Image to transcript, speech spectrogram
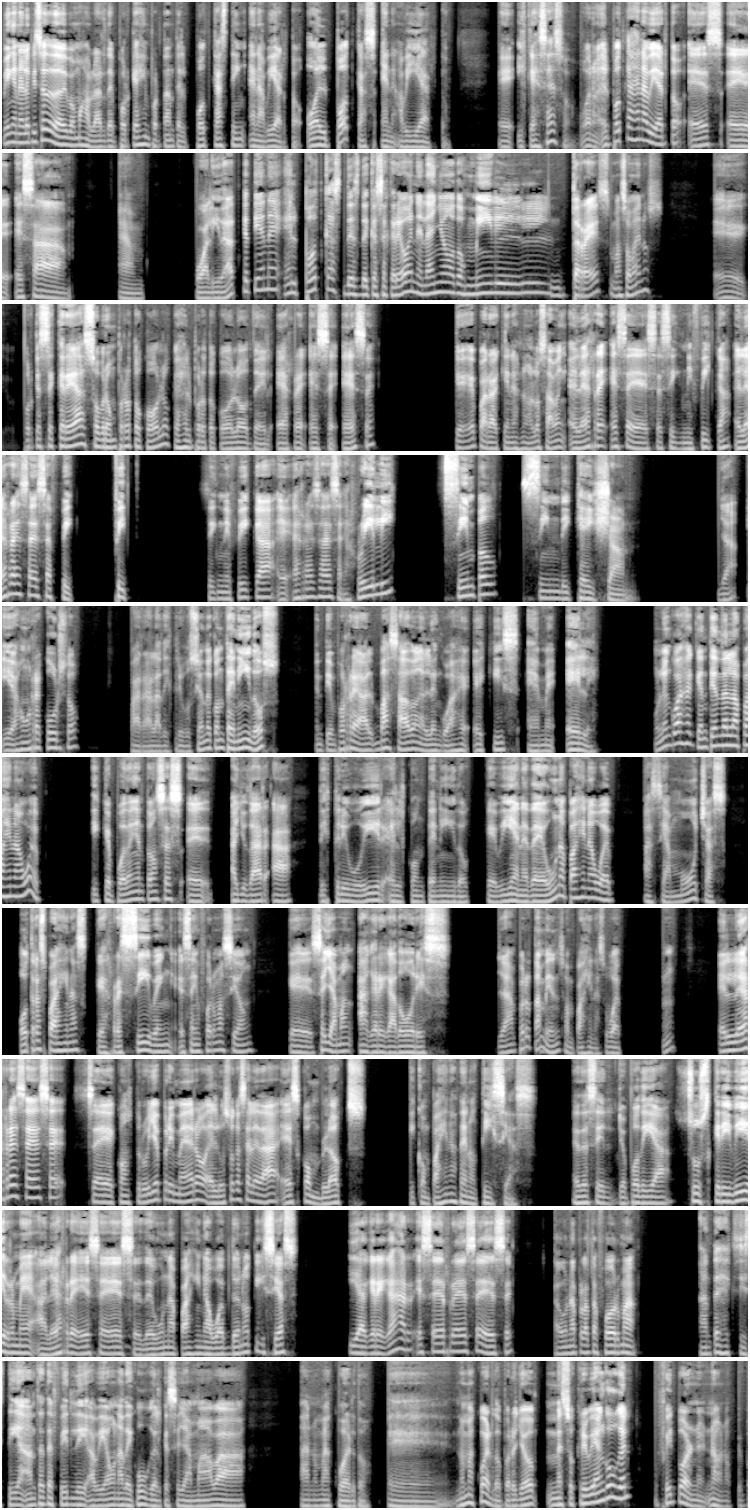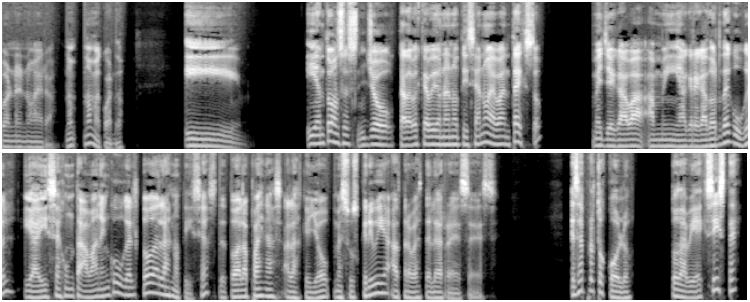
Bien, en el episodio de hoy vamos a hablar de por qué es importante el podcasting en abierto o el podcast en abierto. Eh, ¿Y qué es eso? Bueno, el podcast en abierto es eh, esa em, cualidad que tiene el podcast desde que se creó en el año 2003, más o menos, eh, porque se crea sobre un protocolo que es el protocolo del RSS, que para quienes no lo saben, el RSS significa, el RSS fit, fit significa RSS, Really Simple Syndication. ¿Ya? Y es un recurso para la distribución de contenidos en tiempo real basado en el lenguaje XML. Un lenguaje que entienden la página web y que pueden entonces eh, ayudar a distribuir el contenido que viene de una página web hacia muchas otras páginas que reciben esa información que se llaman agregadores ¿ya? Pero también son páginas web. El RSS se construye primero, el uso que se le da es con blogs y con páginas de noticias. Es decir, yo podía suscribirme al RSS de una página web de noticias y agregar ese RSS a una plataforma. Antes existía, antes de Feedly había una de Google que se llamaba, ah, no me acuerdo, eh, no me acuerdo, pero yo me suscribí en Google, Fitburner, no, no, Fitburner no era, no, no me acuerdo. Y, y entonces yo, cada vez que había una noticia nueva en texto, me llegaba a mi agregador de Google y ahí se juntaban en Google todas las noticias de todas las páginas a las que yo me suscribía a través del RSS. Ese protocolo todavía existe.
